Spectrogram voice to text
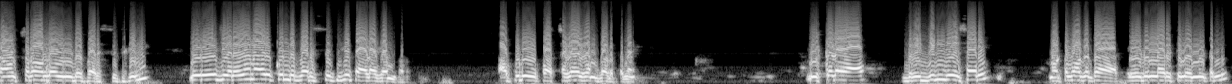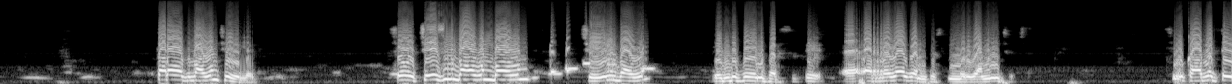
సంవత్సరంలో ఉండే పరిస్థితికి ఈ రోజు ఇరవై నాలుగు ఉండే పరిస్థితికి తేడా కనపడుతుంది. అప్పుడు పచ్చగా కనపడుతున్నాయి. ఇక్కడ బ్రిడ్జింగ్ చేశారు. మొట్టమొదట ఏడున్నర కిలోమీటర్లు. తర్వాత భాగం చేయలేదు. సో చేసిన భాగం భాగం చేయని భాగం ఎండిపోయిన పరిస్థితి ఎర్రగా కనిపిస్తుంది. మీరు గమనించవచ్చు. సో కాబట్టి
